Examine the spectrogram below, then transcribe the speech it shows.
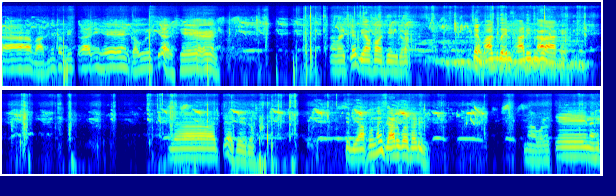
લા વાઘની તો બીક છે. ગૌરી ક્યાં છે? હવે કે બેફો છે હીરો? છે વાઘ દઈને ના રાખે. ક્યાં છે હીરો? તે બેફો નહીં ઝાડ ઉપર ચડી ના વળે તે નહીં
